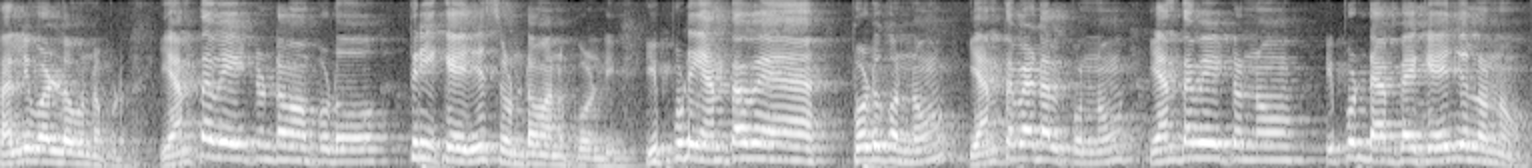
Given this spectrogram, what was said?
తల్లి వాళ్ళలో ఉన్నప్పుడు. ఎంత వెయిట్ ఉంటాం అప్పుడు? త్రీ కేజీస్ ఉంటాం అనుకోండి. ఇప్పుడు ఎంత పొడుగున్నాం? ఎంత వెడల్పున్నాం? ఎంత వెయిట్ ఉన్నాం? ఇప్పుడు డెబ్బై కేజీలు ఉన్నాం.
